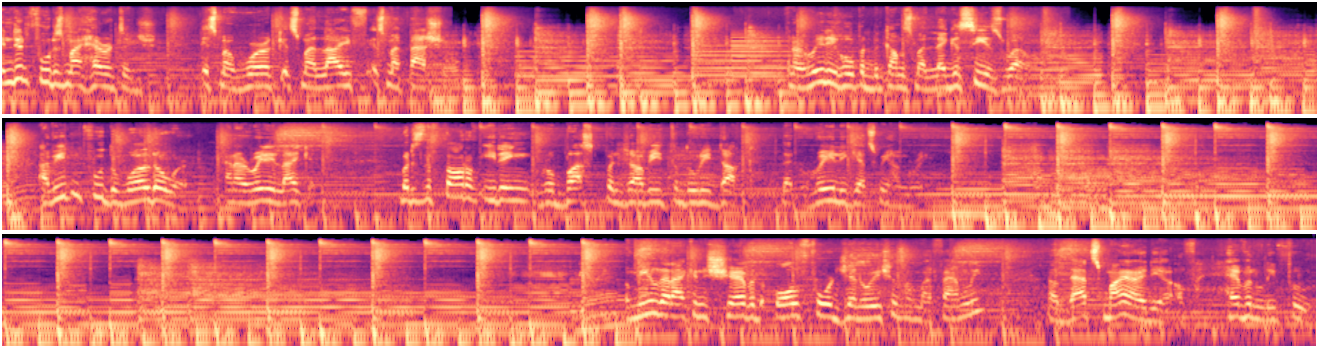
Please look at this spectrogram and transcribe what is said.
Indian food is my heritage. It's my work, it's my life, it's my passion. And I really hope it becomes my legacy as well. I've eaten food the world over, and I really like it. But it's the thought of eating robust Punjabi tandoori duck that really gets me hungry. A meal that I can share with all four generations of my family, now that's my idea of heavenly food.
